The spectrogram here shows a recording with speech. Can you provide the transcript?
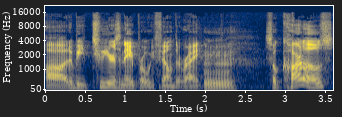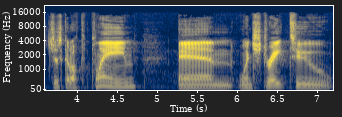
Uh, it'll be two years in April. We filmed it, right? Mm-hmm. So Carlos just got off the plane and went straight to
